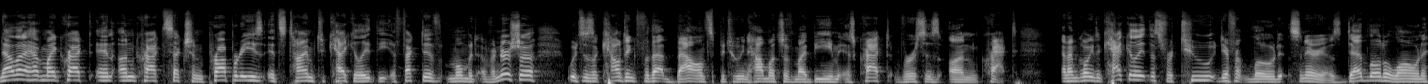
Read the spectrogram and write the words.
Now that I have my cracked and uncracked section properties, it's time to calculate the effective moment of inertia, which is accounting for that balance between how much of my beam is cracked versus uncracked. And I'm going to calculate this for two different load scenarios, dead load alone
